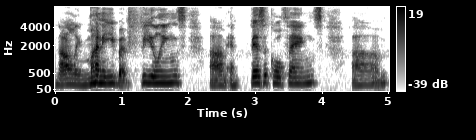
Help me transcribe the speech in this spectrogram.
not only money, but feelings um, and physical things um,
